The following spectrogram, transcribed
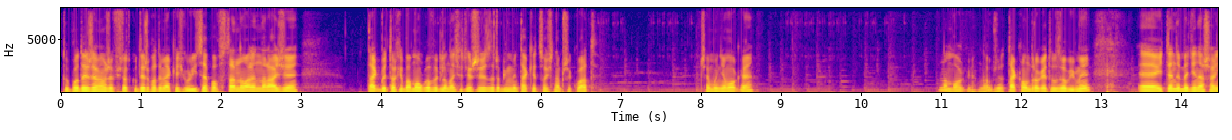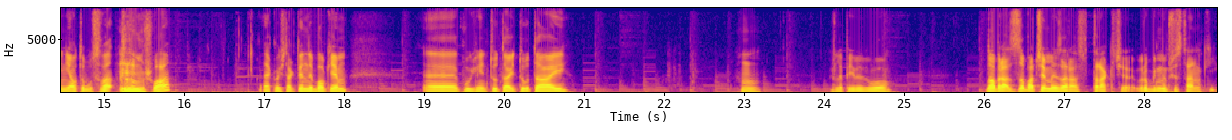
Tu podejrzewam, że w środku też potem jakieś ulice powstaną, ale na razie tak by to chyba mogło wyglądać, chociaż zrobimy takie coś na przykład. Czemu nie mogę? No mogę, dobrze. Taką drogę tu zrobimy. E, I tędy będzie nasza linia autobusowa szła. Jakoś tak, tędy bokiem. E, później tutaj, tutaj. Hmm. Już lepiej by było Dobra, zobaczymy zaraz w trakcie. Robimy przystanki.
